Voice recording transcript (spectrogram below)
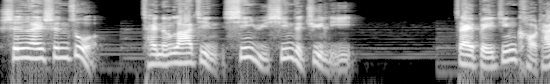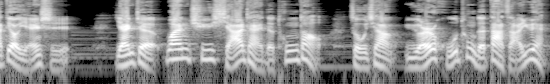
深挨深坐，才能拉近心与心的距离。在北京考察调研时，沿着弯曲狭窄的通道走向雨儿胡同的大杂院。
